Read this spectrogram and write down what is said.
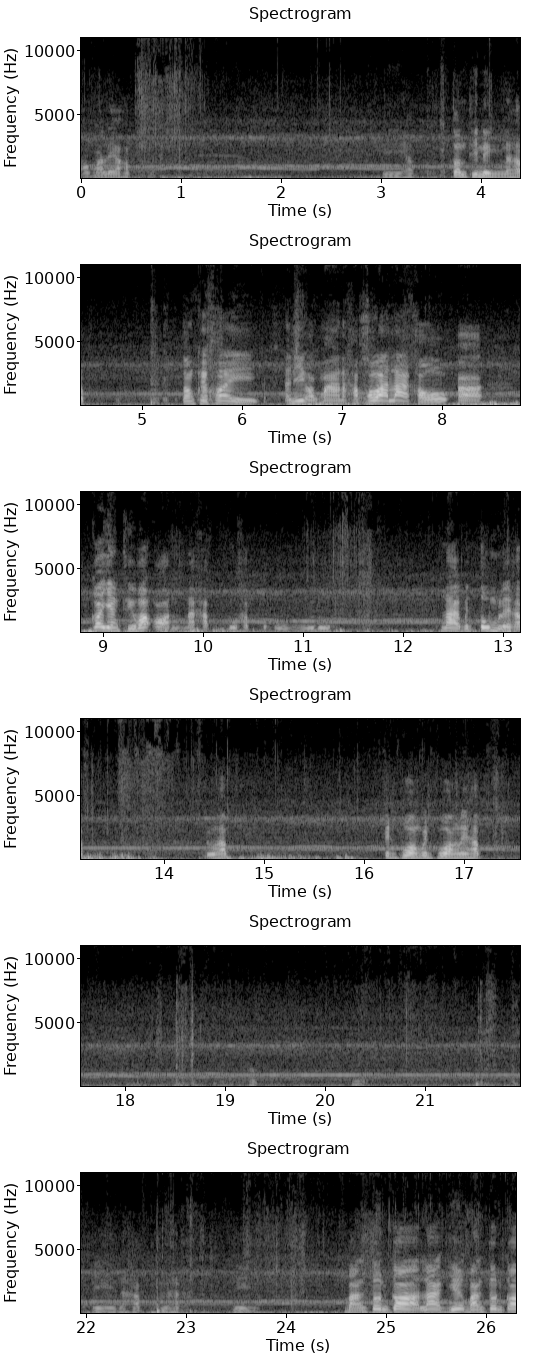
ออกมาแล้วครับ นี่ครับ ต้นที่หนึ่งนะครับ ต้องค่อยๆ อันนี้ออกมานะครับ เพราะว่ารากเขาอ่าก็ยังถือว่าอ่อนนะครับ ดูครับโอ้โหดูรากเป็นตุ้มเลยครับ ดูครับ เป็นพวงเป็นพวงเลยครับครับนี่นี่นะครับนะฮะนี่ บางต้นก็รากเยอะบางต้นก็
